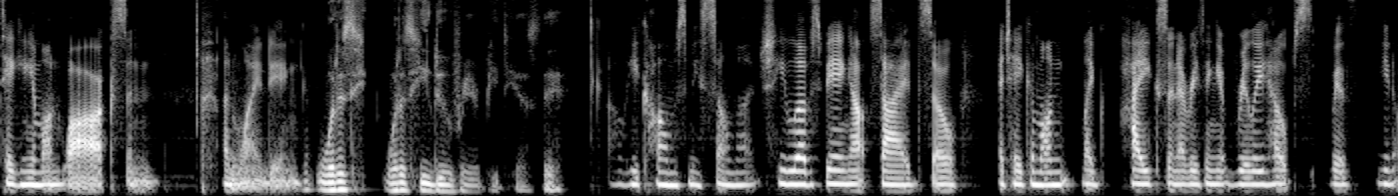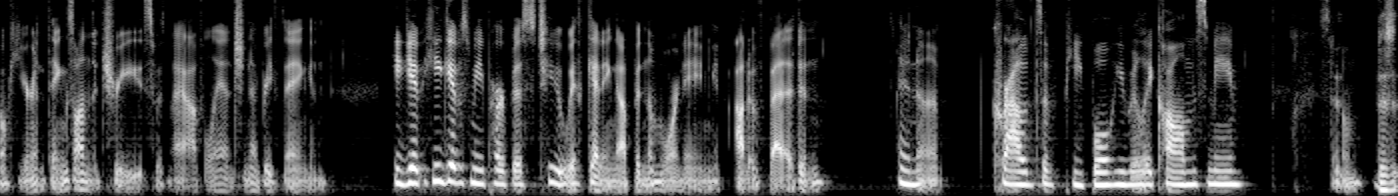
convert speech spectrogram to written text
taking him on walks and unwinding. What does he, what does he do for your PTSD? Oh, he calms me so much. He loves being outside, so I take him on like hikes and everything. It really helps with you know hearing things on the trees with my avalanche and everything. And he give he gives me purpose too with getting up in the morning out of bed and and uh, crowds of people. He really calms me. So Does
